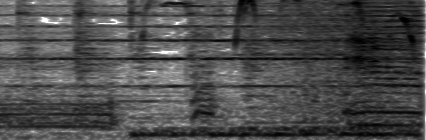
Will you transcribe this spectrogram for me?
Oops.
